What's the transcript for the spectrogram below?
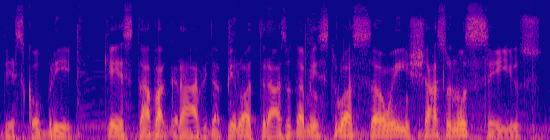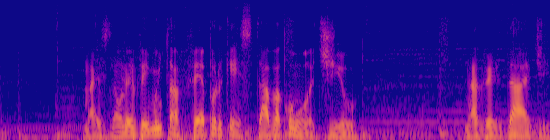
Descobri que estava grávida pelo atraso da menstruação e inchaço nos seios. Mas não levei muita fé porque estava com Odil. Na verdade,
